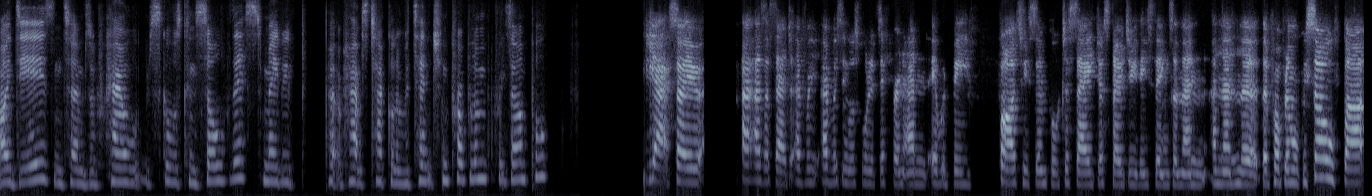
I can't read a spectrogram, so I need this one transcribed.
ideas in terms of how schools can solve this. Maybe perhaps tackle a retention problem, for example. Yeah, so as I said, every every single school is different, and it would be far too simple to say just go do these things and then and then the the problem will be solved. But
